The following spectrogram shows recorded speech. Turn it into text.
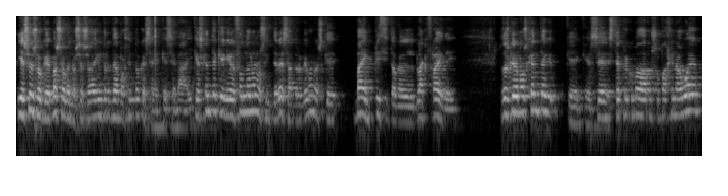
y eso es lo que más o menos eso, hay un 30% que se, que se va. Y que es gente que en el fondo no nos interesa, pero que bueno, es que va implícito en el Black Friday. Nosotros queremos gente que, que se, esté preocupada por su página web,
